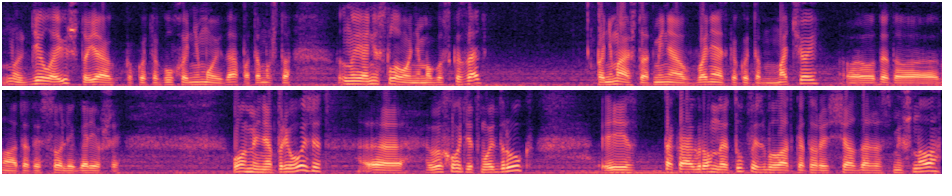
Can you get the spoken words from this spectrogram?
ну, делаю вид, что я какой-то глухонемой, да, потому что, ну, я ни слова не могу сказать. Понимаю, что от меня воняет какой-то мочой, вот этого, ну, от этой соли горевшей. Он меня привозит, э, выходит мой друг, и такая огромная тупость была, от которой сейчас даже смешно.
